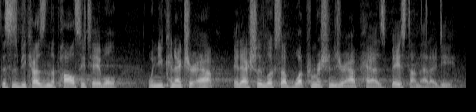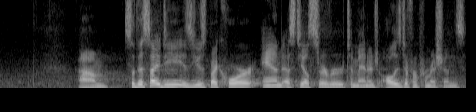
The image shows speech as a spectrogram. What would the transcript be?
This is because in the policy table, when you connect your app, it actually looks up what permissions your app has based on that ID. Um, so this ID is used by Core and SDL Server to manage all these different permissions,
